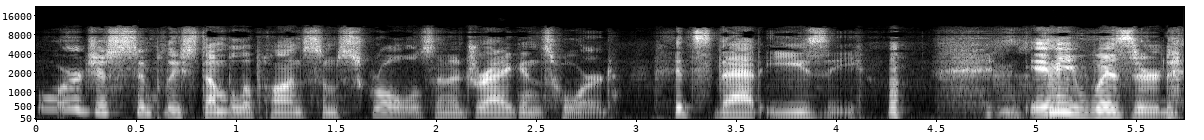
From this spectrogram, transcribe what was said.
or just simply stumble upon some scrolls in a dragon's hoard. It's that easy. any wizard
